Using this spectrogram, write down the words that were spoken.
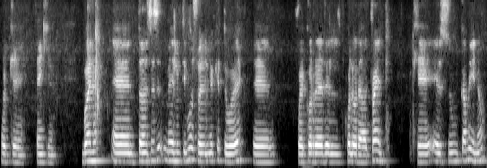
Ok, thank you. Bueno, eh, entonces el último sueño que tuve eh, fue correr el Colorado Trail, que es un camino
